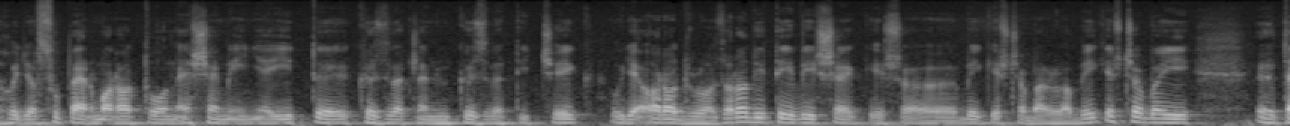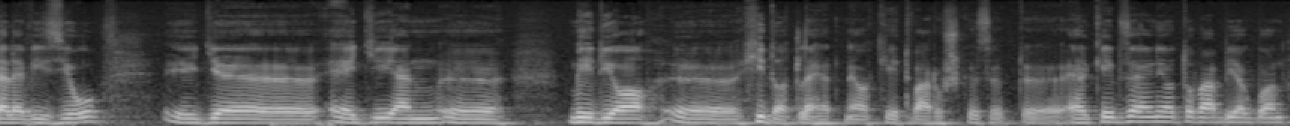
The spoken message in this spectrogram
hogy a szupermaraton eseményeit közvetlenül közvetítsék, ugye Aradról az Aradi tévések, és a Békés Csabáról a Békés Csabai televízió. Így egy ilyen média hidat lehetne a két város között elképzelni a továbbiakban,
